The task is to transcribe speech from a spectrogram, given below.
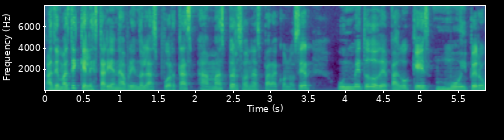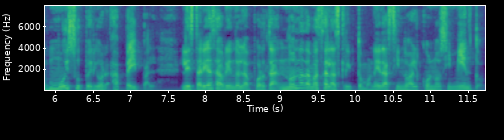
además de que le estarían abriendo las puertas a más personas para conocer un método de pago que es muy pero muy superior a PayPal. Le estarías abriendo la puerta no nada más a las criptomonedas, sino al conocimiento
